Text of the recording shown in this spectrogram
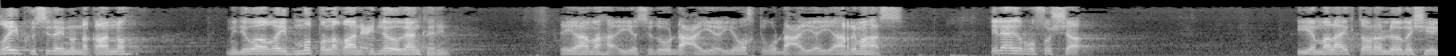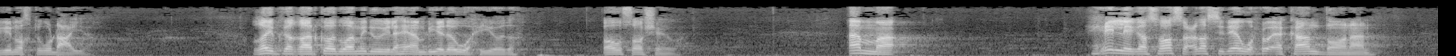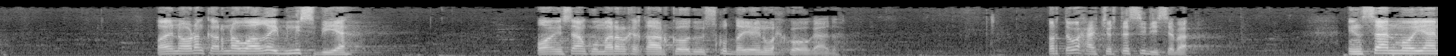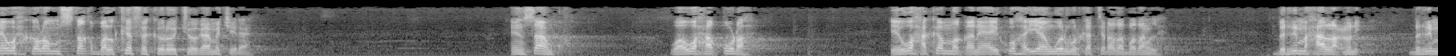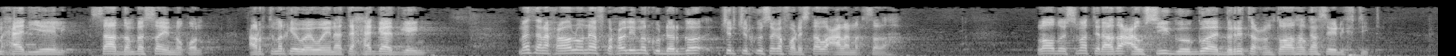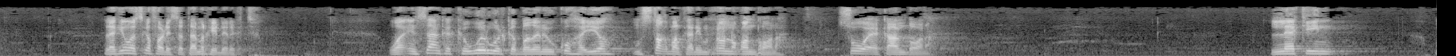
haybku sidaynu naqaanno midi waa hayb muطlaq aan cidna ogaan karin qiyaamaha iyo siduu dhacayo iyo wakhtigu dhacayo iyo arrimahaas ilaahay rususha iyo malaa'igtoona looma sheegin wakhtigu dhacayo haybka qaarkood waa miduu ilaahay ambiyada u waxyoodo oo u soo sheego. Ama xilliga soo socda sidee wax u ekaan doonaan? Aynu odhan karno waa hayb nisbiya oo insaanku mararka qaarkood uu isku dayo inuu wax ka ogaado horta waxaa jirta sidiisaba. Insaan mooyaane wax kaloo mustaqbal ka fakeroo joogaa ma jiraan. Insaanku waa waxa qudha ee waxa ka maqani ay ku hayaan warwarka tirada badan leh. Berri maxaa la cuni berri maxaad yeeli saa dambe say noqon. Carruurtu markay waaweynaato xaggaad geyn. Maalan xooluu neefka xoolihii markuu dhergo jirjirku isaga fadhiistaa waa calanaqsadaa lo-du isma tidhaahda cawsii googo aad berrita cunto aad halkan sii dhigtid. Laakiin waa iska fadhiisataa markay dheragto waa insaanka ka warwarka badani uu ku hayo mustaqbalkani muxuu noqon doonaa? Su u ekaan doonaa. Laakiin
